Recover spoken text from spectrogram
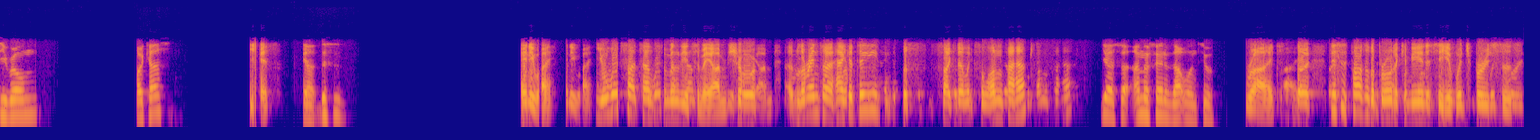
C-Realm podcast. Yes. Yeah, this is. Anyway, anyway, your website sounds familiar to me. I'm sure uh, Lorenzo Hagerty, the Psychedelic Salon, perhaps? Yes, I'm a fan of that one too. Right. So this is part of the broader community of which Bruce is,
